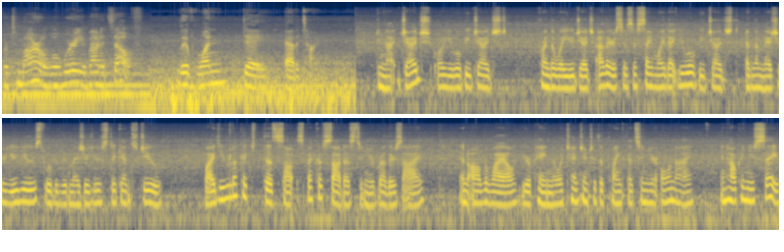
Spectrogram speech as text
for tomorrow will worry about itself. Live one day at a time. Do not judge, or you will be judged. For the way you judge others is the same way that you will be judged, and the measure you used will be the measure used against you. Why do you look at the speck of sawdust in your brother's eye, and all the while you're paying no attention to the plank that's in your own eye? And how can you say,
